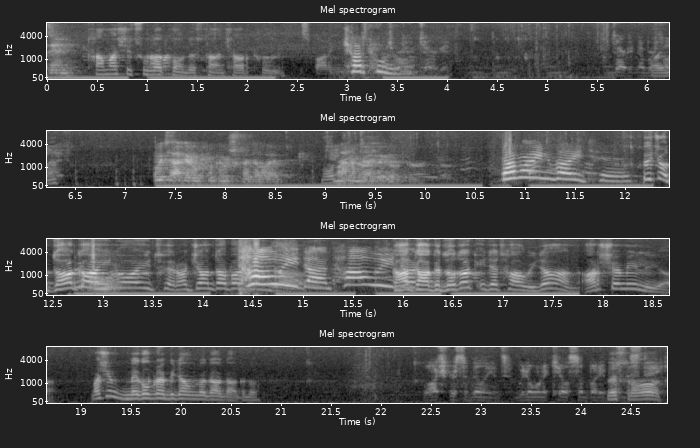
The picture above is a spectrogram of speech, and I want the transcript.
წინ თამაშიც უნდა კონდეს თან ჩართული. ჩართული. Five. მოიც აქ უფრო გავშხედავე მანამ დაგეგო დამაინვაითე. ბიჭო დაგაინვაითე რა ჯანდაბა. თავიდან, თავიდან. გაგაგდო და კიდე თავიდან? არ შემილია. მაშინ მეგობრებიდან უნდა გაგაგდო. Watch for civilians. We don't want to kill somebody by mistake.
